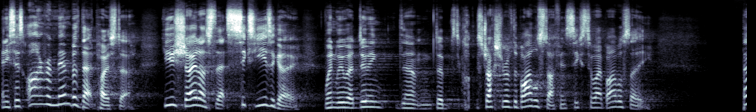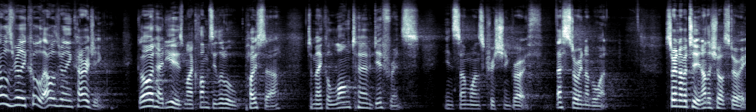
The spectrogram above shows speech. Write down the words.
and he says, oh, I remember that poster. You showed us that six years ago when we were doing the, um, the structure of the Bible stuff in six to eight Bible study. That was really cool. That was really encouraging. God had used my clumsy little poster to make a long term difference in someone's Christian growth. That's story number one. Story number two, another short story.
